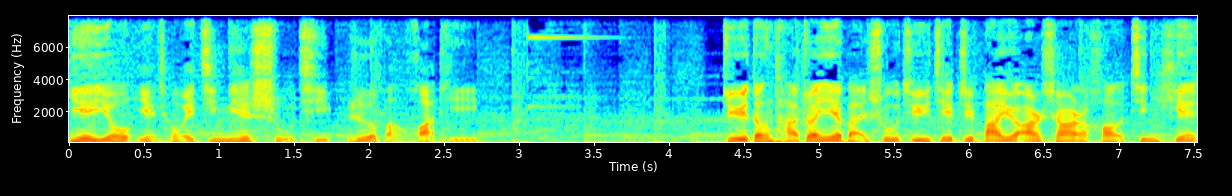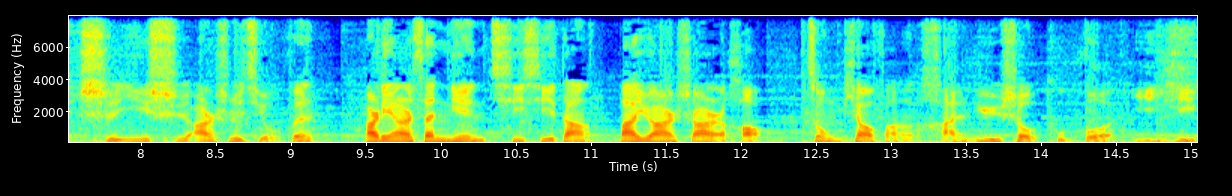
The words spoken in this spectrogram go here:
夜游也成为今年暑期热榜话题。据灯塔专业版数据，截至八月二十二号，今天十一时二十九分，二零二三年七夕档八月二十二号总票房含预售突破一亿。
